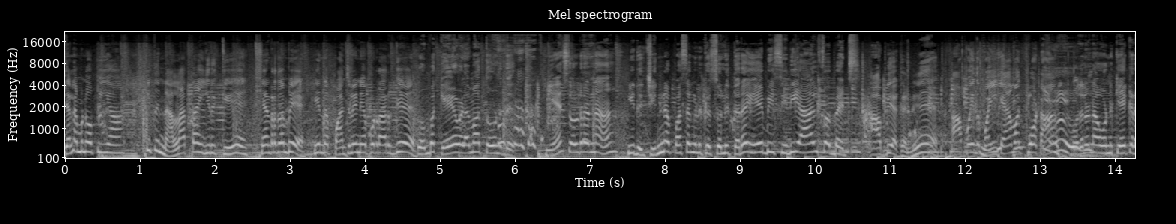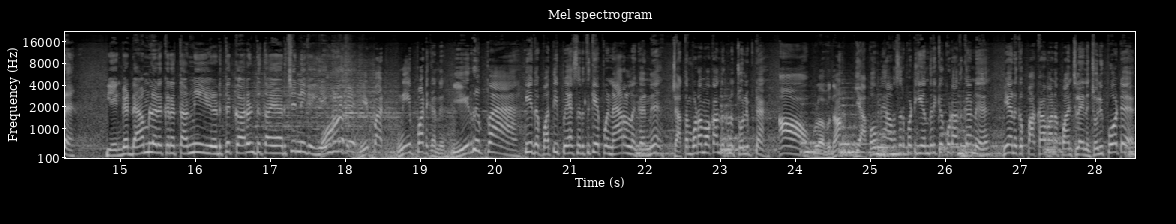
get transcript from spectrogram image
ஜலமனோப்பியா இது நல்லா தான் இருக்கு. என்ற தம்பி இந்த பஞ்சலைன் எப்படா இருக்கு? ரொம்ப கேவலமா தோணுது. ஏன் சொல்றேன்னா இது சின்ன பசங்களுக்கு சொல்லித்தர ஏபிசிடி ஆல்பபெட்ஸ் அப்படியா கண்ணு? அப்ப இந்த பையன் ஏமாத்தி போட்டான். முதல்ல நான் ஒண்ணு கேக்குறேன். எங்க டேம்ல இருக்கிற தண்ணியை எடுத்து கரண்ட் தயாரிச்சு நீங்க எங்களுக்கு நீ பாட்டு நீ பாட்டு கண்ணு. இருப்பா. இத பத்தி பேசுறதுக்கு இப்ப நேரம் இல்ல கண்ணு. சத்தம் போடாம உட்காந்துக்கணும் சொல்லிவிட்டேன். அவ்வளவுதான். எப்பவுமே அவசரப்பட்டு எந்திரிக்க கூடாது கண்ணு. எனக்கு பக்காவான பஞ்ச்லைன் சொல்லி போட்டு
